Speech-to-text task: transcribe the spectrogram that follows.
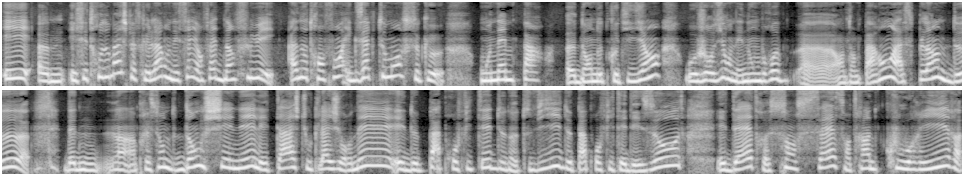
Et, et c'est trop dommage parce que là, on essaye en fait d'influer à notre enfant exactement ce que on n'aime pas dans notre quotidien. Aujourd'hui, on est nombreux en tant que parents à se plaindre de l'impression d'enchaîner les tâches toute la journée et de pas profiter de notre vie, de pas profiter des autres et d'être sans cesse en train de courir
